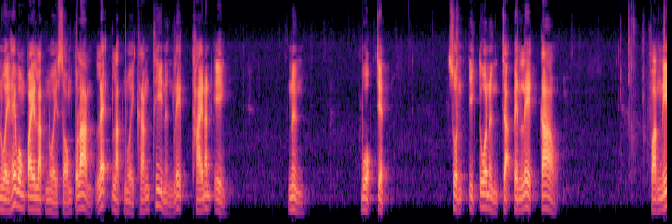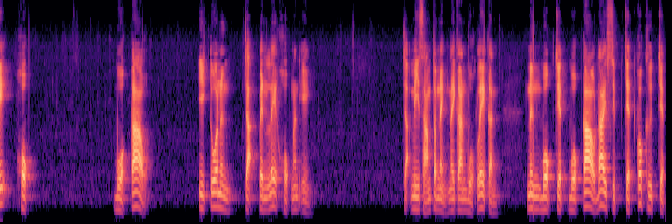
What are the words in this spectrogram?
หน่วยให้วงไปหลักหน่วยสองตัวล่าง และหลักหน่วยครั้งที่หนึ่งเลขท้ายนั่นเองหนึ่งบวกเจ็ด ส่วนอีกตัวหนึ่งจะเป็นเลขเก้าฝั่งนี้หกบวกเก้าอีกตัวหนึ่งจะเป็นเลขหกนั่นเอง จะมีสามตำแหน่งในการบวกเลขกันหนึ่งบวกเจ็ดบวกเก้าได้สิบเจ็ดก็คือเจ็ด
